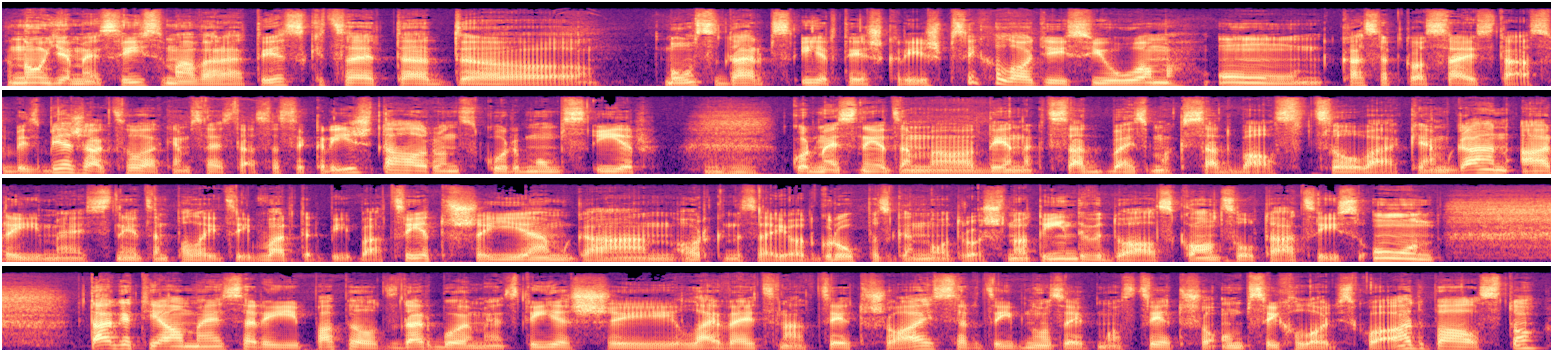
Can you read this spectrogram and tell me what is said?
Nu, ja mēs īsumā varētu ieskicēt, tad uh, mūsu darbs ir tieši krīžu psiholoģijas joma. Un kas ar to saistās? Visbiežāk cilvēkiem saistās tas ir krīžu tālrunis, kur mums ir. -hmm. Kur mēs sniedzam uh, diennakts bezmaksas atbalstu cilvēkiem, gan arī mēs sniedzam palīdzību vardarbībā cietušajiem, gan organizējot grupas, gan nodrošinot individuālas konsultācijas. Un Tagad jau mēs arī papildus darbojamies tieši, lai veicinātu cietušo aizsardzību, noziegumos cietušo un psiholoģisko atbalstu.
